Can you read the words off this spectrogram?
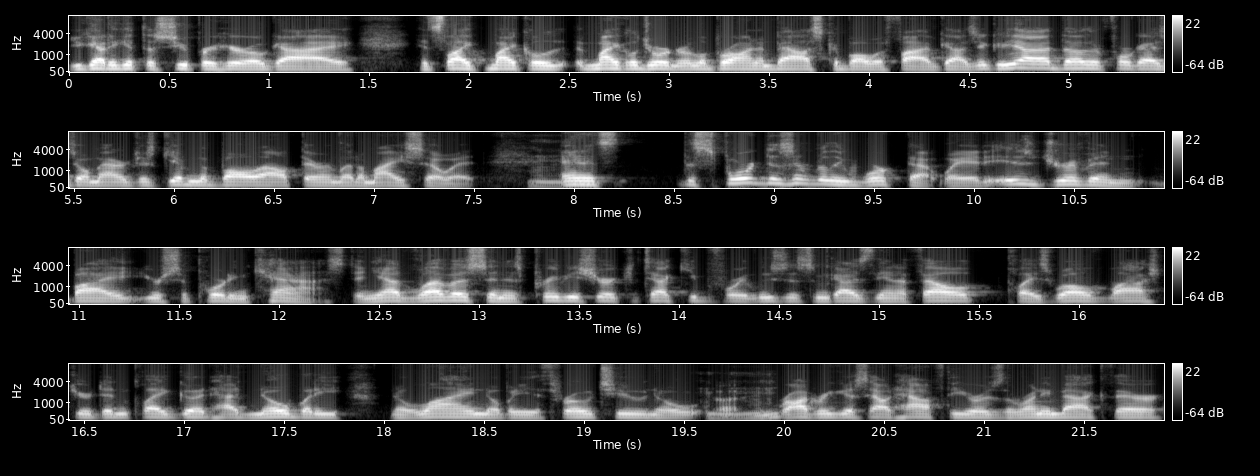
You got to get the superhero guy. It's like Michael Michael Jordan or LeBron in basketball with five guys. You go, yeah, the other four guys don't matter. Just give them the ball out there and let them ISO it. Mm-hmm. And it's the sport doesn't really work that way. It is driven by your supporting cast. And you had Levis in his previous year at Kentucky before he loses some guys in the NFL, plays well last year, didn't play good, had nobody, no line, nobody to throw to, no uh, mm-hmm. uh, Rodriguez out half the year as the running back there.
